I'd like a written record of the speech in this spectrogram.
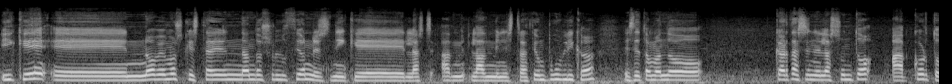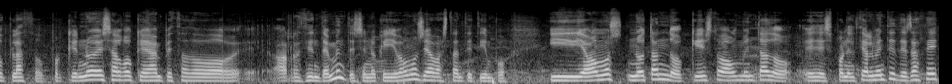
y que eh, no vemos que estén dando soluciones ni que la administración pública esté tomando cartas en el asunto a corto plazo, porque no es algo que ha empezado eh, recientemente, sino que llevamos ya bastante tiempo. Y llevamos notando que esto ha aumentado exponencialmente desde hace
